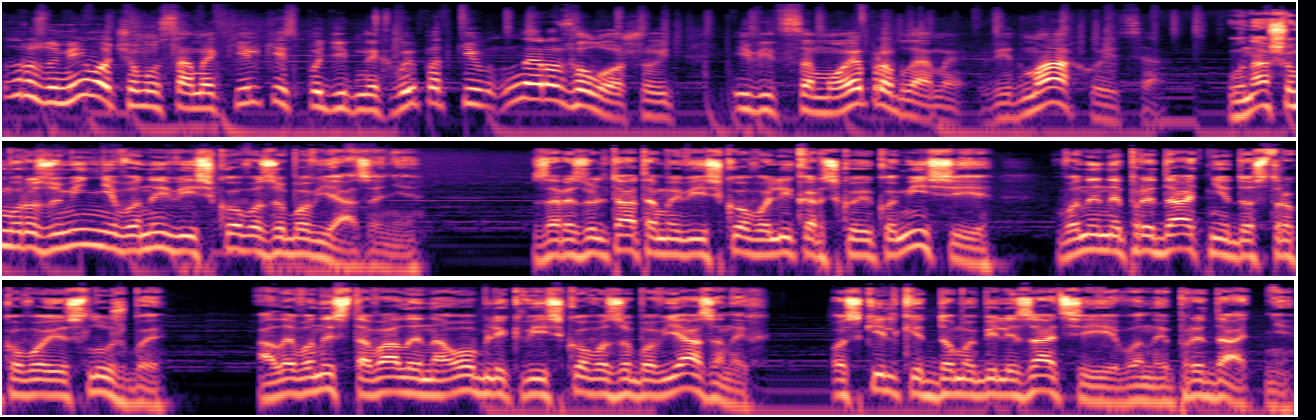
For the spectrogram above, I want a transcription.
Зрозуміло, чому саме кількість подібних випадків не розголошують і від самої проблеми відмахуються. У нашому розумінні вони військово зобов'язані. За результатами військово-лікарської комісії вони не придатні до строкової служби, але вони ставали на облік військовозобов'язаних, оскільки до мобілізації вони придатні.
